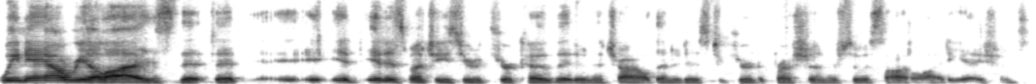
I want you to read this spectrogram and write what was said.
we now realize that that it, it is much easier to cure covid in a child than it is to cure depression or suicidal ideations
